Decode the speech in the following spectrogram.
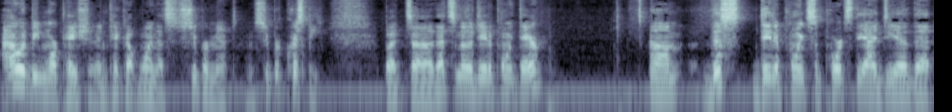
I would be more patient and pick up one that's super mint and super crispy. But uh, that's another data point there. Um, this data point supports the idea that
